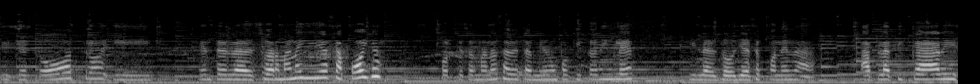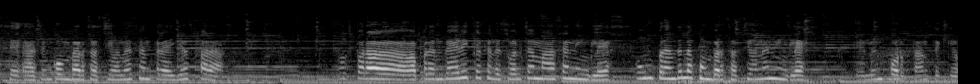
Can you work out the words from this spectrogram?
dice esto otro y entre la- su hermana y ella se apoyan porque su hermana sabe también un poquito de inglés y las dos ya se ponen a, a platicar y se hacen conversaciones entre ellas para pues para aprender y que se le suelte más en inglés. Comprende la conversación en inglés, que es lo importante, que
